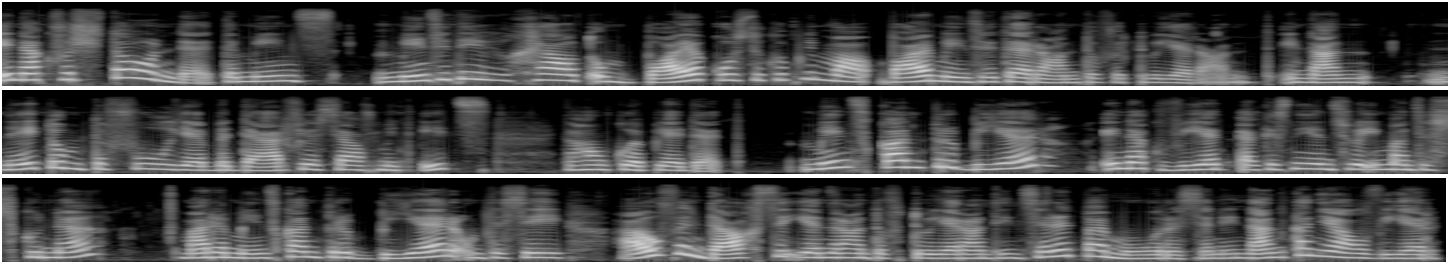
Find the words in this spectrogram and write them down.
En ek verstaan dit. 'n Mens mense het nie geld om baie kos te koop nie, maar baie mense het 'n rand of 'n 2 rand. En dan net om te voel jy bederf jouself met iets, dan gaan koop jy dit. Mens kan probeer en ek weet ek is nie in so iemand se skoene maar 'n mens kan probeer om te sê hou vandag se R1 of R2 en sit dit by môre se en dan kan jy alweer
